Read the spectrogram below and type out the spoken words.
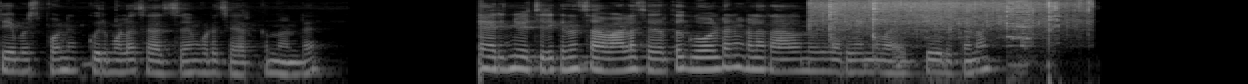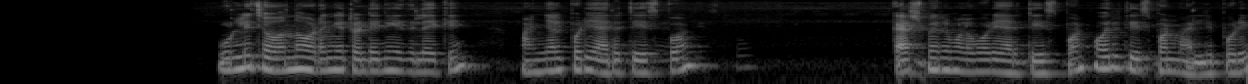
ടേബിൾ സ്പൂൺ കുരുമുളക് ചതച്ചതും കൂടെ ചേർക്കുന്നുണ്ട്. അരിഞ്ഞു വെച്ചിരിക്കുന്ന സവാള ചേർത്ത് ഗോൾഡൻ കളർ ആവുന്നത് വരെ ഒന്ന് വഴറ്റിയെടുക്കണം. ഉള്ളി ചുവന്ന് തുടങ്ങിയിട്ടുണ്ട് ഇനി ഇതിലേക്ക് മഞ്ഞൾപ്പൊടി അര ടീസ്പൂൺ കാശ്മീരി മുളക് പൊടി അര ടീസ്പൂൺ ഒരു ടീസ്പൂൺ മല്ലിപ്പൊടി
